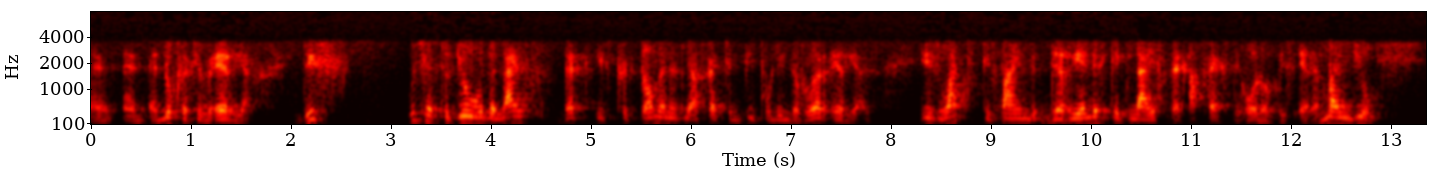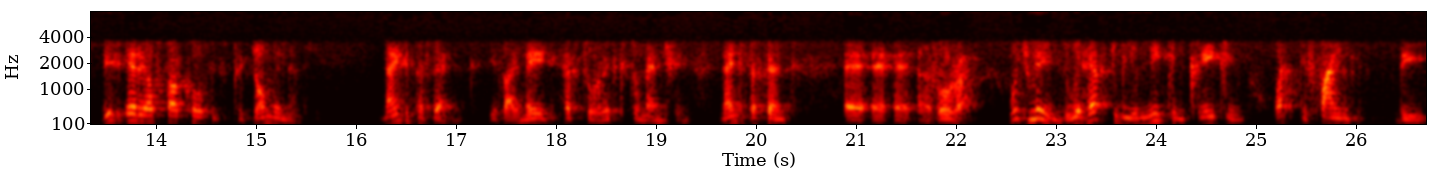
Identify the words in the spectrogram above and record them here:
a, a lucrative area. This, which has to do with the life that is predominantly affecting people in the rural areas, is what defines the realistic life that affects the whole of this area. Mind you, this area of South Coast is predominantly 90%, if I may have to risk to mention, 90% uh, uh, uh, rural, which means we have to be unique in creating what defines the,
